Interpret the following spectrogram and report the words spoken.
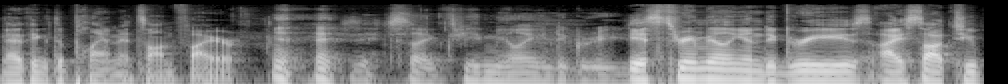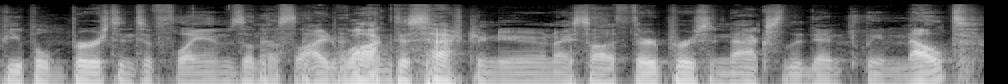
I think the planet's on fire. it's like 3 million degrees. It's 3 million degrees. I saw two people burst into flames on the sidewalk this afternoon. I saw a third person accidentally melt.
